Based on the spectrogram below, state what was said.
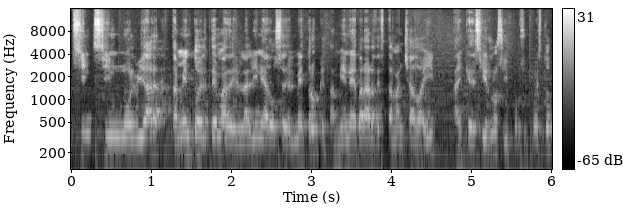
sin, sin, olvidar también todo el tema de la línea 12 del metro, que también Ebrard está manchado ahí, hay que decirlo, sí, por supuesto,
